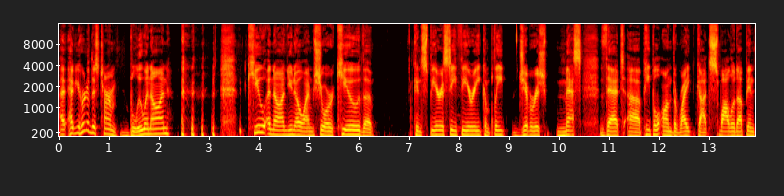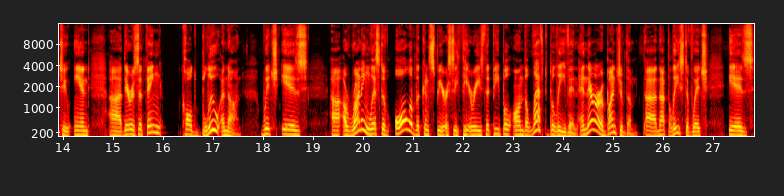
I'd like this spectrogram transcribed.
uh, have you heard of this term blue anon? QAnon, you know, I'm sure Q, the conspiracy theory, complete gibberish mess that uh, people on the right got swallowed up into. And uh, there is a thing called Blue Anon, which is uh, a running list of all of the conspiracy theories that people on the left believe in. And there are a bunch of them, uh, not the least of which is.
